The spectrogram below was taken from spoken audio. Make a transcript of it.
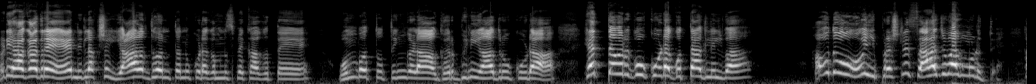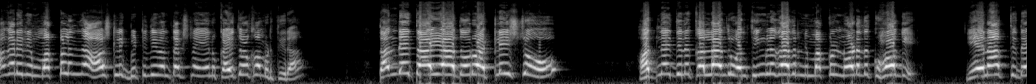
ನೋಡಿ, ಹಾಗಾದರೆ ನಿರ್ಲಕ್ಷ್ಯ ಯಾರದ್ದು ಅಂತಲೂ ಕೂಡ ಗಮನಿಸಬೇಕಾಗುತ್ತೆ. ಒಂಬತ್ತು ತಿಂಗಳ ಗರ್ಭಿಣಿ ಆದರೂ ಕೂಡ ಹೆತ್ತವರಿಗೂ ಕೂಡ ಗೊತ್ತಾಗ್ಲಿಲ್ವಾ? ಹೌದು, ಈ ಪ್ರಶ್ನೆ ಸಹಜವಾಗಿ ಮೂಡುತ್ತೆ. ಹಾಗಾದ್ರೆ ನಿಮ್ಮ ಮಕ್ಕಳನ್ನ ಹಾಸ್ಟೆಲ್ಗೆ ಬಿಟ್ಟಿದ್ದೀವಿ ಅಂದ ತಕ್ಷಣ ಏನು ಕೈ ತೊಳ್ಕೊಂಡ್ಬಿಡ್ತೀರಾ ತಂದೆ ತಾಯಿ ಆದವರು ಅಟ್ಲೀಸ್ಟು ಹದಿನೈದು ದಿನಕ್ಕಲ್ಲ ಅಂದ್ರೆ ಒಂದು ತಿಂಗಳಿಗಾದ್ರೂ ನಿಮ್ಮ ಮಕ್ಕಳು ನೋಡೋದಕ್ಕೆ ಹೋಗಿ ಏನಾಗ್ತಿದೆ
